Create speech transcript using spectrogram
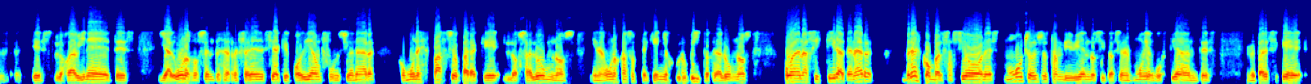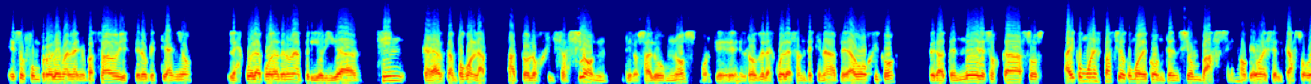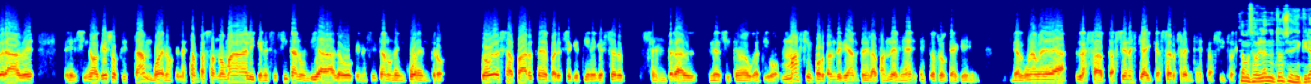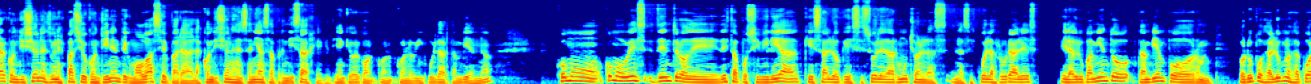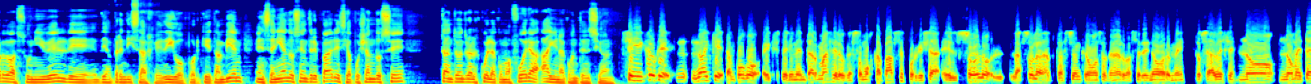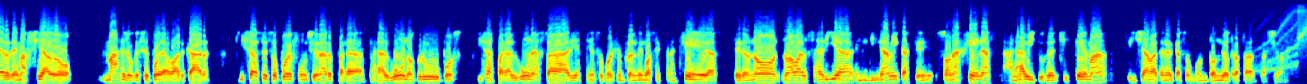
que es los gabinetes y algunos docentes de referencia que podían funcionar como un espacio para que los alumnos, y en algunos casos pequeños grupitos de alumnos, puedan asistir a tener breves conversaciones, muchos de ellos están viviendo situaciones muy angustiantes, me parece que eso fue un problema el año pasado y espero que este año la escuela pueda tener una prioridad sin caer tampoco en la patologización de los alumnos, porque el rol de la escuela es antes que nada pedagógico, pero atender esos casos, hay como un espacio como de contención base, ¿no? que no es el caso grave, eh, sino aquellos que están, bueno, que la están pasando mal y que necesitan un diálogo, que necesitan un encuentro. Toda esa parte me parece que tiene que ser central en el sistema educativo, más importante que antes de la pandemia. ¿eh? Esto es lo que hay que, de alguna manera, las adaptaciones que hay que hacer frente a esta situación. Estamos hablando entonces de crear condiciones de un espacio continente como base para las condiciones de enseñanza-aprendizaje, que tienen que ver con, con lo vincular también, ¿no? ¿Cómo, ¿Cómo, ves dentro de, esta posibilidad, que es algo que se suele dar mucho en las, en las escuelas rurales, el agrupamiento también por, por grupos de alumnos de acuerdo a su nivel de, aprendizaje? Digo, porque también enseñándose entre pares y apoyándose tanto dentro de la escuela como afuera hay una contención. Sí, creo que no hay que tampoco experimentar más de lo que somos capaces porque ya el solo la sola adaptación que vamos a tener va a ser enorme. Entonces a veces no no meter demasiado más de lo que se puede abarcar. Quizás eso puede funcionar para, para algunos grupos, quizás para algunas áreas, pienso por ejemplo en lenguas extranjeras, pero no, no avanzaría en dinámicas que son ajenas al hábitus del sistema y ya va a tener que hacer un montón de otras adaptaciones.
